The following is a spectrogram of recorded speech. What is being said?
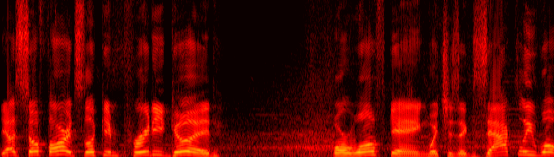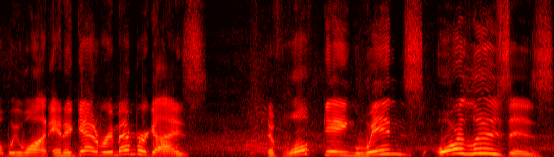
Yeah, so far it's looking pretty good for Wolfgang, which is exactly what we want. And again, remember, guys, if Wolfgang wins or loses,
